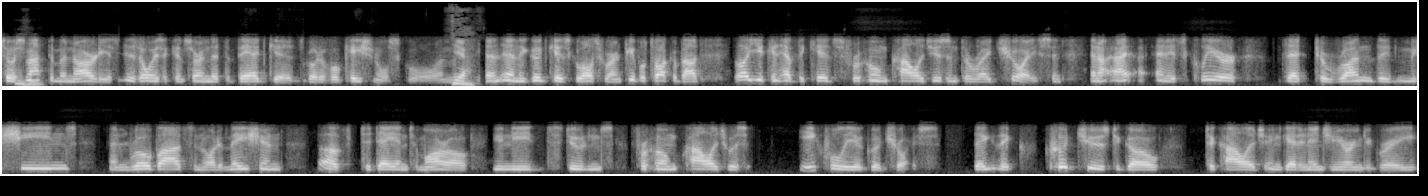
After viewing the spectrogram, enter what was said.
So it's mm-hmm. not the minority. It's, there's always a concern that the bad kids go to vocational school and, yeah. and, and the good kids go elsewhere. And people talk about, well, you can have the kids for whom college isn't the right choice. And, and, I, and it's clear that to run the machines and robots and automation of today and tomorrow, you need students for whom college was equally a good choice they they could choose to go to college and get an engineering degree,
